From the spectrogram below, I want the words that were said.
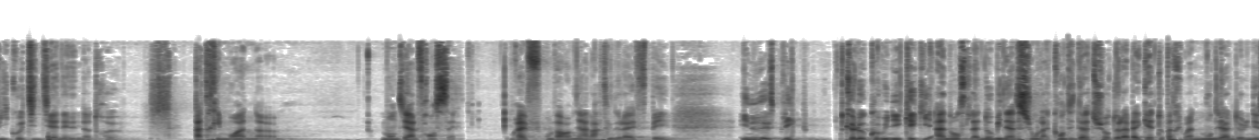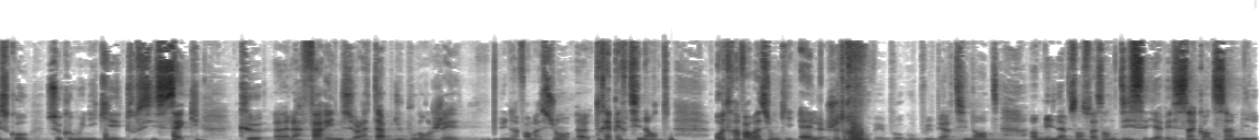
vie quotidienne et de notre patrimoine euh, mondial français. Bref, on va revenir à l'article de l'AFP. Il nous explique que le communiqué qui annonce la nomination, la candidature de la baguette au patrimoine mondial de l'UNESCO, ce communiqué est aussi sec que euh, la farine sur la table du boulanger, une information euh, très pertinente. Autre information qui, elle, je trouvais beaucoup plus pertinente, en 1970, il y avait 55 000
